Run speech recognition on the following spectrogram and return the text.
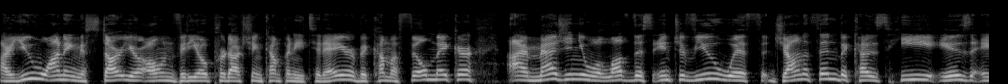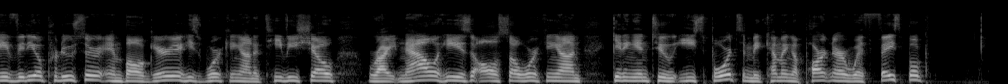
Are you wanting to start your own video production company today or become a filmmaker? I imagine you will love this interview with Jonathan because he is a video producer in Bulgaria. He's working on a TV show right now. He's also working on getting into esports and becoming a partner with Facebook.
